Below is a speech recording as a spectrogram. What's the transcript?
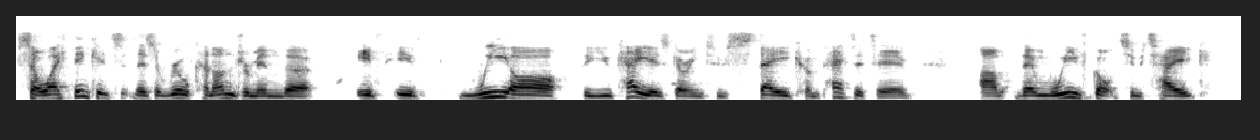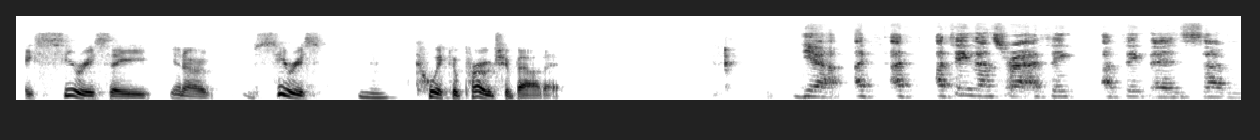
So I think it's there's a real conundrum in that if if we are the UK is going to stay competitive, um, then we've got to take a seriously, you know, serious, quick approach about it. Yeah, I, I, I think that's right. I think I think there's um,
